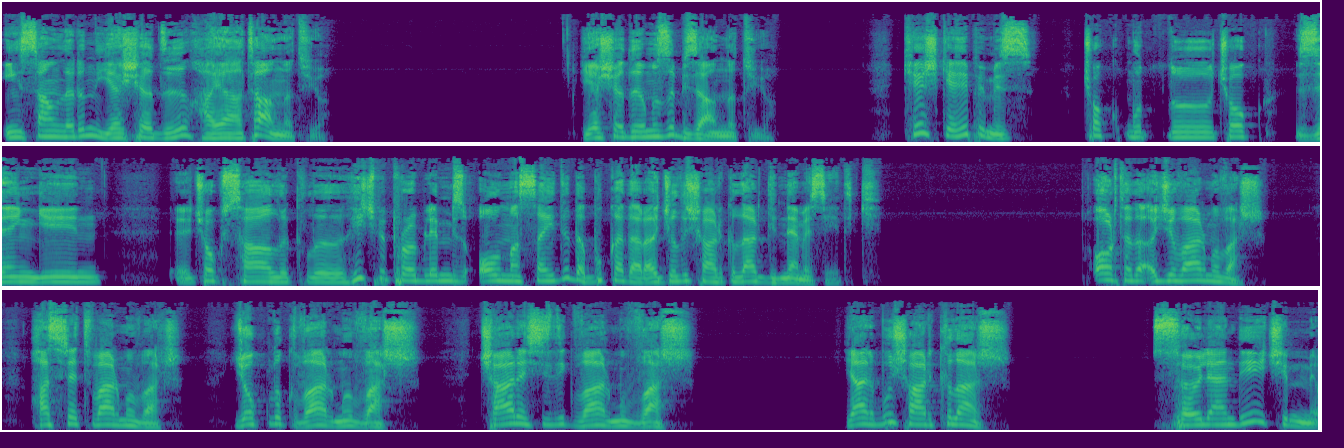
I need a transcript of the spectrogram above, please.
insanların yaşadığı hayatı anlatıyor. yaşadığımızı bize anlatıyor. Keşke hepimiz çok mutlu, çok zengin, e, çok sağlıklı, hiçbir problemimiz olmasaydı da bu kadar acılı şarkılar dinlemeseydik. Ortada acı var mı? Var. Hasret var mı? Var. Yokluk var mı? Var. Çaresizlik var mı? Var. Yani bu şarkılar söylendiği için mi,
